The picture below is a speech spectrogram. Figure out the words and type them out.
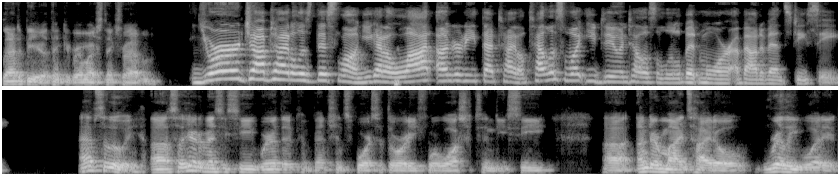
Glad to be here. Thank you very much. Thanks for having me your job title is this long. You got a lot underneath that title. Tell us what you do and tell us a little bit more about Events DC. Absolutely. Uh, so here at Events DC, we're the Convention Sports Authority for Washington, D.C. Uh, under my title, really what it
